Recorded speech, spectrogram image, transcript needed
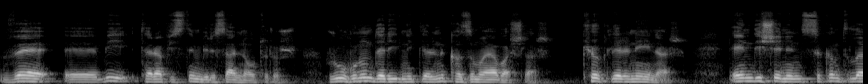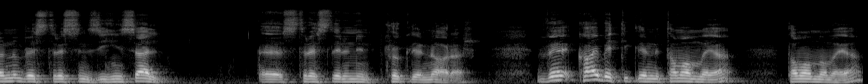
ve e, bir terapistin biri seninle oturur. Ruhunun derinliklerini kazımaya başlar. Köklerine iner. Endişenin, sıkıntılarının ve stresin, zihinsel e, streslerinin köklerini arar. Ve kaybettiklerini tamamlaya, tamamlamaya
